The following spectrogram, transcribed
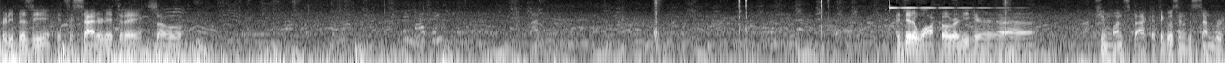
Pretty busy. It's a Saturday today, so I did a walk already here uh, few months back. I think it was in December.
